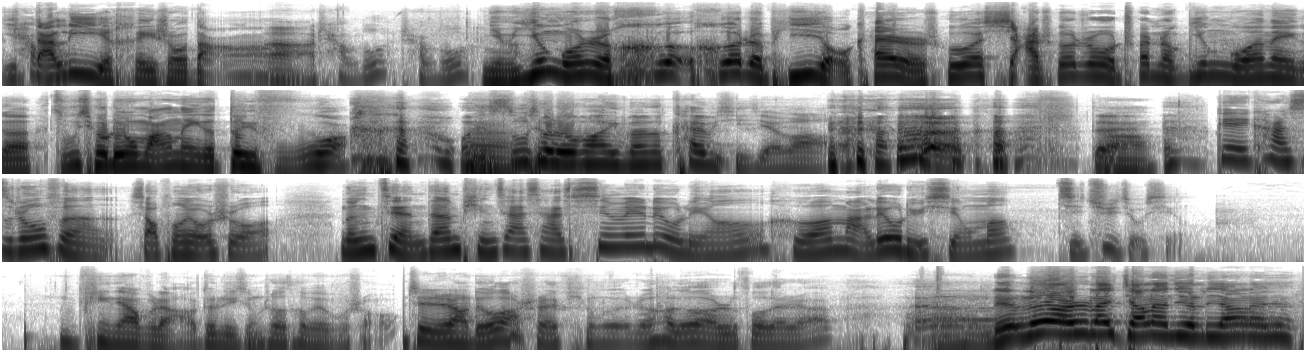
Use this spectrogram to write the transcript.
意大利黑手党啊，。差不多差不多。你们英国是喝喝着啤酒，开着车，下车之后穿着英国那个足球流氓那个队服，我那嗯足球流氓一般都开不起捷豹，对。嗯 Gay Car 死忠粉小朋友说，能简单评价下新 V 六零和马六旅行吗？几句就行。评价不了，对旅行车特别不熟，这得让刘老师来评论。然后刘老师坐在这儿，嗯刘刘老师来讲两句，讲两句。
